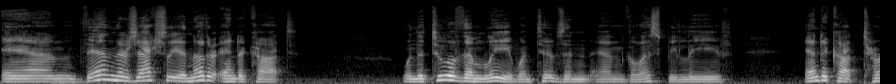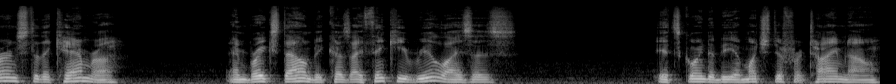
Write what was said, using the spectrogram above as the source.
And then there's actually another Endicott. When the two of them leave, when Tibbs and, and Gillespie leave, Endicott turns to the camera and breaks down because I think he realizes it's going to be a much different time now.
